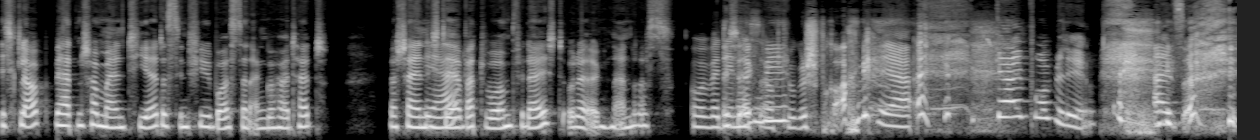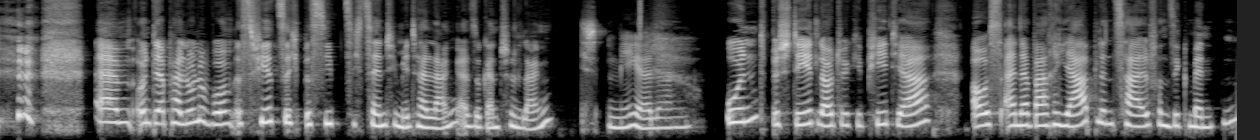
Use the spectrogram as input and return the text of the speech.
Ich glaube, wir hatten schon mal ein Tier, das den Vielborstern angehört hat. Wahrscheinlich Ja. der Wattwurm vielleicht oder irgendein anderes. Oh, über Ich den hast irgendwie- auch du gesprochen. Ja, kein Problem. Also, ähm, und der Palolo-Wurm ist 40 bis 70 Zentimeter lang, also ganz schön lang. Mega lang. Und besteht laut Wikipedia aus einer variablen Zahl von Segmenten.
